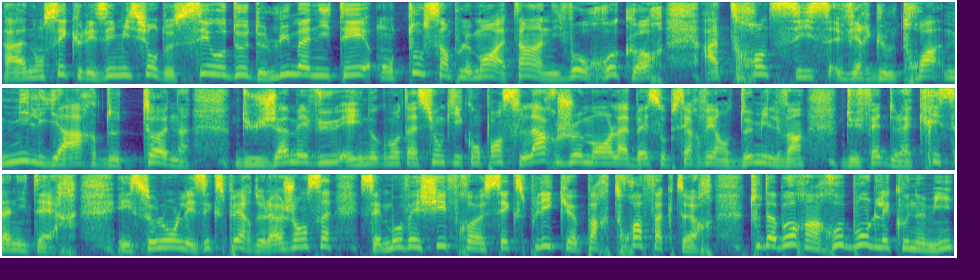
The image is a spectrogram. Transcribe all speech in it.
a annoncé que les émissions de CO2 de l'humanité ont tout simplement atteint un niveau record à 36,3 milliards de tonnes. Du jamais vu et une augmentation qui compense largement la baisse observée en 2020 du fait de la crise sanitaire. Et selon les experts de l'agence, ces mauvais chiffres s'expliquent par trois facteurs. Tout d'abord, un rebond de l'économie,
